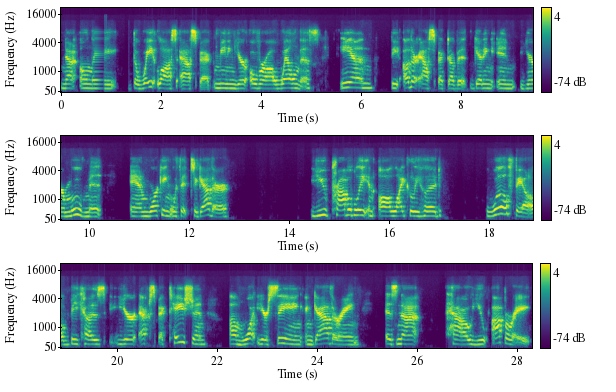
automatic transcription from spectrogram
not only the weight loss aspect, meaning your overall wellness, and the other aspect of it, getting in your movement and working with it together, you probably, in all likelihood, will fail because your expectation of what you're seeing and gathering is not how you operate.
